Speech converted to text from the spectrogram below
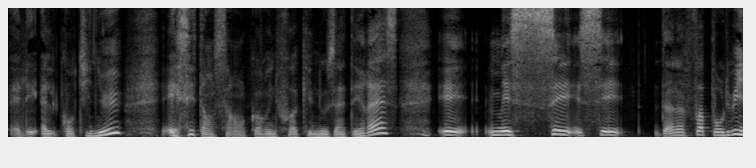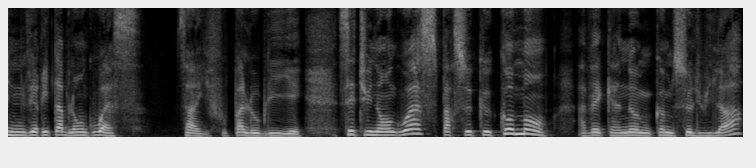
elle, elle continue, et c'est en ça, encore une fois, qu'il nous intéresse. Et, mais c'est à la fois pour lui une véritable angoisse. Ça, il faut pas l'oublier. C'est une angoisse parce que comment, avec un homme comme celui-là,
